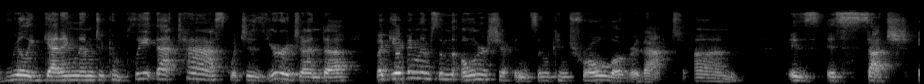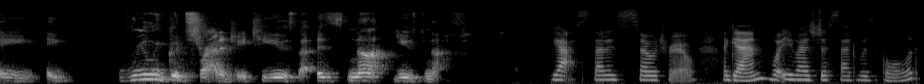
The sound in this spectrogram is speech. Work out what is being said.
really getting them to complete that task, which is your agenda, but giving them some ownership and some control over that um, is is such a a really good strategy to use that is not used enough. Yes, that is so true. Again, what you guys just said was gold.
